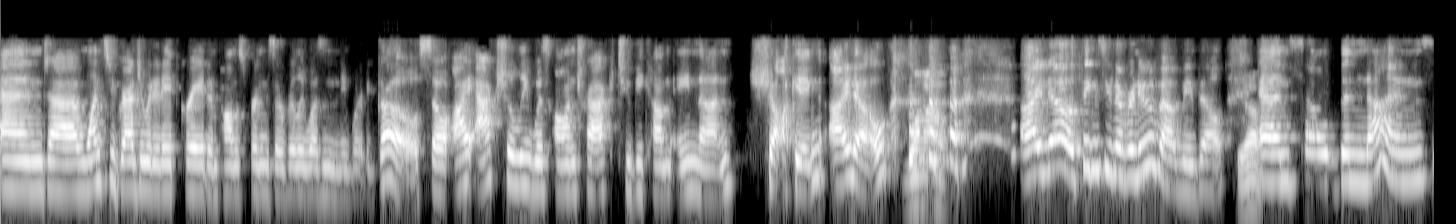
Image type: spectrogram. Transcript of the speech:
And uh, once you graduated eighth grade in Palm Springs, there really wasn't anywhere to go. So I actually was on track to become a nun. Shocking, I know. Wow. I know things you never knew about me, Bill. Yeah. And so the nuns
